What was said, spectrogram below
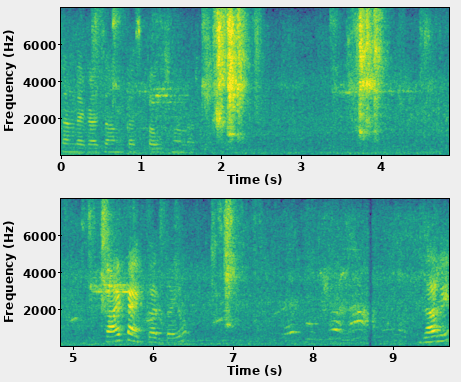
संध्याकाळचा हमखास पाऊस होणार काय पॅक करताय हो? झाले?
